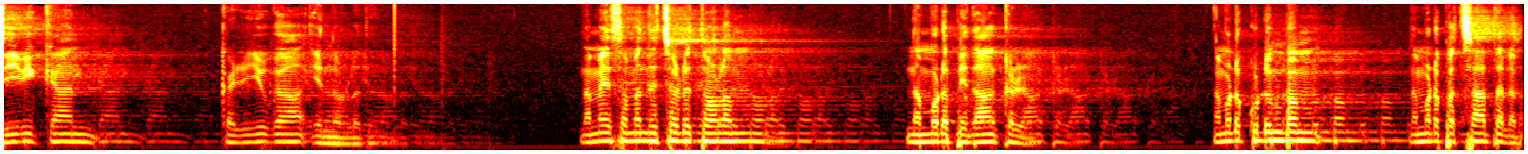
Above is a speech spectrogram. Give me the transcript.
ജീവിക്കാൻ കഴിയുക എന്നുള്ളത്. നമ്മെ സംബന്ധിച്ചിടത്തോളം നമ്മുടെ പിതാക്കൾ നമ്മുടെ കുടുംബം നമ്മുടെ പശ്ചാത്തലം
